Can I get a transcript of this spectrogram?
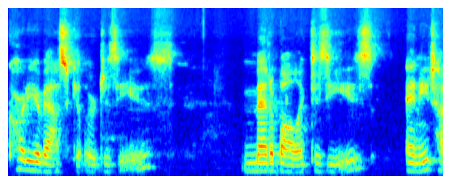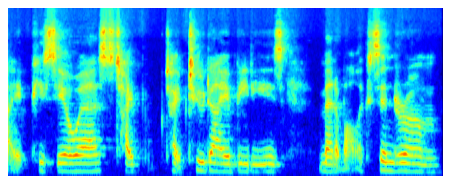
cardiovascular disease, metabolic disease, any type, PCOS, type type 2 diabetes, metabolic syndrome,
